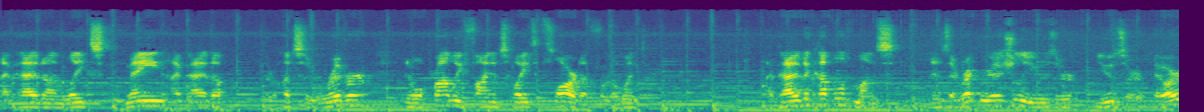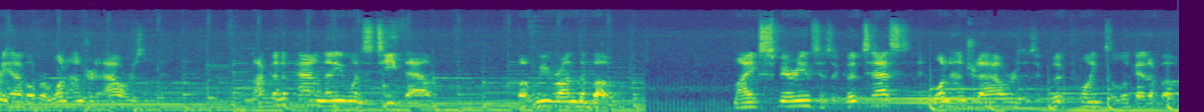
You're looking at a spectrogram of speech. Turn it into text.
I've had it on lakes in Maine, I've had it up the Hudson River, and will probably find its way to Florida for the winter. I've had it a couple of months, and as a recreational user, user I already have over 100 hours on it. Not going to pound anyone's teeth out, but we run the boat. My experience is a good test, and 100 hours is a good point to look at a boat.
